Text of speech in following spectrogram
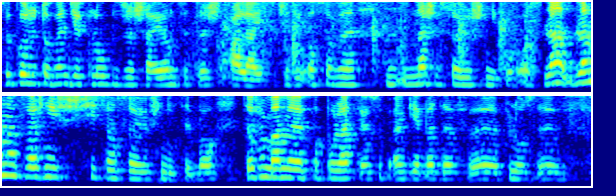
tylko że to będzie klub zrzeszający też allies, czyli osoby naszych sojuszników. Dla, dla nas ważniejsi są sojusznicy, bo to, że mamy populację osób LGBT w, plus y, w,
